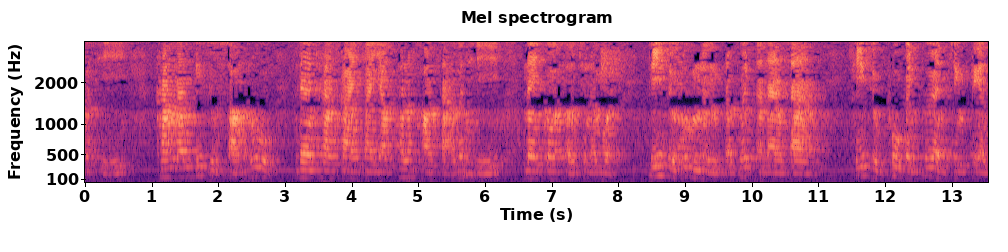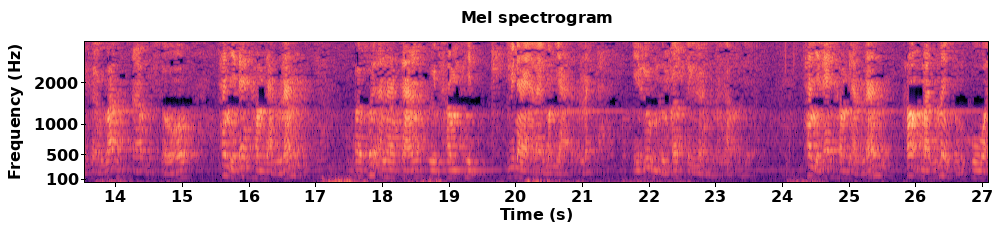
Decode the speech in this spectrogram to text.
วัตถี ครั้งนั้นพิสุสองรูปเดินทางไกลไปยังพระนครสาวัตถี ในโกศลชนบทพิสุรูปหนึ่งประพฤติอนาจารพิสุผู้เป็นเพื่อนจึงเตือนเธอว่าอาวุโสท่านอย่าได้ทำอย่างนั้น ประพฤติอนาจารคือทำผิดวินัยอะไรบางอย่างนะอีรูปหนึ่งก็เตือนนะครับเนี่ยท่านอย่าได้ทำอย่างนั้น เพราะมันไม่สมควร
